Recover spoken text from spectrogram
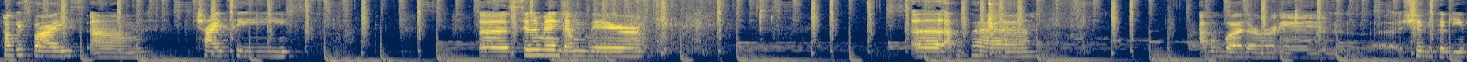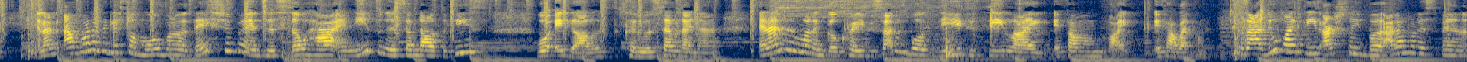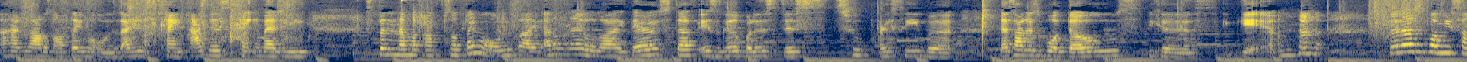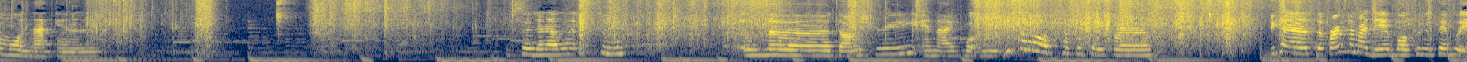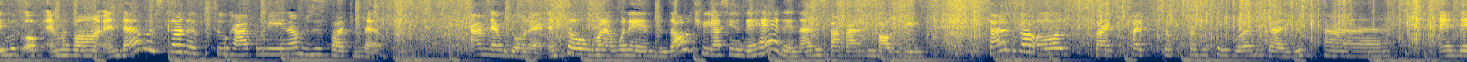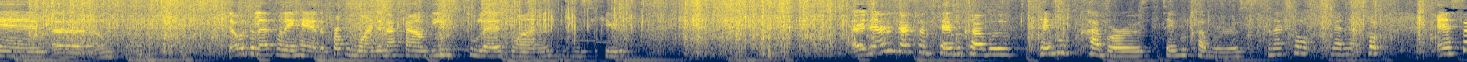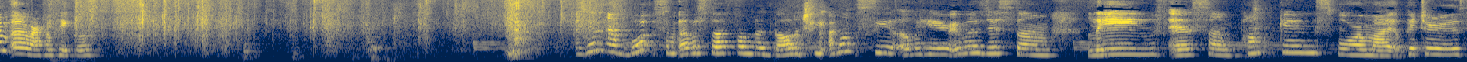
pumpkin spice um chai tea uh, cinnamon gummy bear, uh, apple pie, apple butter, and uh, sugar cookie. And I, I, wanted to get some more, but they shipping is just so high, and these are just seven dollars a piece. Well, eight dollars because it was seven ninety nine. And I didn't want to go crazy, so I just bought these to see like if I'm like if I like them. Cause I do like these actually, but I don't want to spend a hundred dollars on flavor oils. I just can't. I just can't imagine me spending that much on some flavor oils. Like, I don't know, like their stuff is good, but it's just too pricey. But that's how I just bought those because yeah. so that just bought me some more napkins. So then I went to the Dollar Tree and I bought me just some more pencil paper because the first time I did bought cooking paper, it was off Amazon and that was kind of too high for me and I was just like, no. I'm never doing that. And so when I went in the Dollar Tree, I seen that they had it, and I just stopped buying from Dollar Tree. So I just got all like types of purple paper. I just got this kind. And then um, that was the last one they had, the purple one. Then I found these two last ones, which is cute. And then I just got some table covers, table covers, table covers. Can I talk? Can I not talk? And some uh, wrapping paper. And then I bought some other stuff from the Dollar Tree. I don't see it over here. It was just some leaves and some pumpkins for my pictures.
